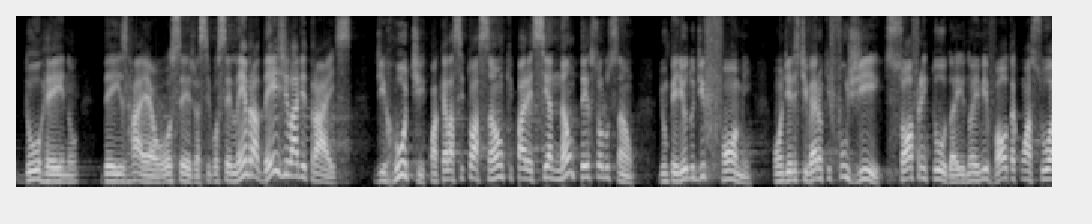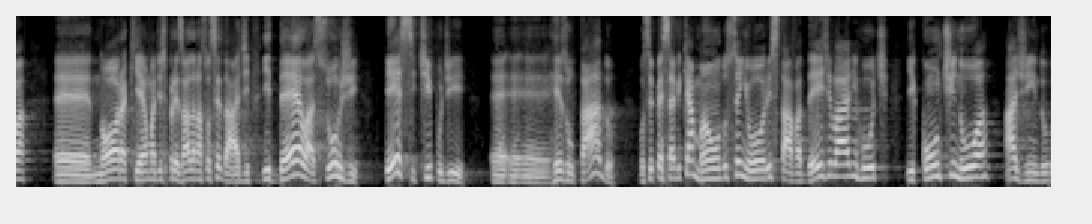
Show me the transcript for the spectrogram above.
do reino de Israel. Ou seja, se você lembra desde lá de trás de Ruth, com aquela situação que parecia não ter solução, de um período de fome, onde eles tiveram que fugir, sofrem tudo. Aí Noemi volta com a sua é, nora, que é uma desprezada na sociedade, e dela surge esse tipo de é, é, é resultado. Você percebe que a mão do Senhor estava desde lá em Ruth e continua agindo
